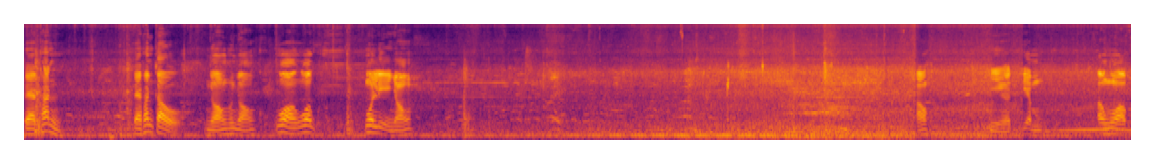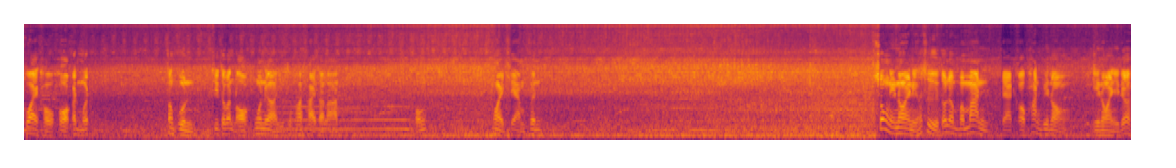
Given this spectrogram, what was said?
แปดพันแปดพันเก่าหยองหยองง่วงง่วงง่วงหลี่ยหยองเอานี่เตรียมเอางัวเอาควยเขาขอกันหมด ต้องคุณทิศตะวันออกงัวเหนืออยู่สะพานขายตลาด ของหอยแต้มเพิ่นช่วงน้อยๆนี่เขาซื้อต้นเริ่มประมาณแปดเก้าพันพี่น้องอีน้อยนี่เด้อ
